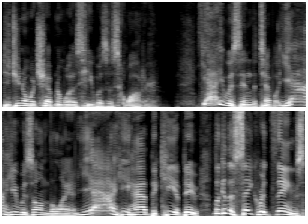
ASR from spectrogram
Did you know what Shebna was? He was a squatter. Yeah, he was in the temple. Yeah, he was on the land. Yeah, he had the key of David. Look at the sacred things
